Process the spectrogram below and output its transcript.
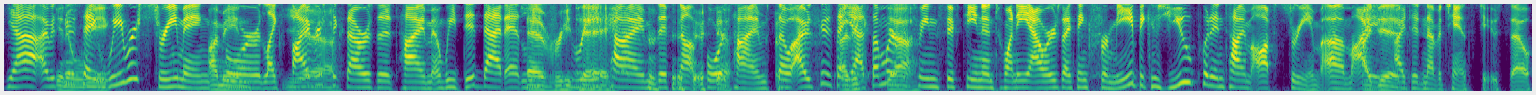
Yeah, I was going to say week. we were streaming I mean, for like five yeah. or six hours at a time, and we did that at least every three day. times, if not four yeah. times. So I was going to say, I yeah, think, somewhere yeah. between fifteen and twenty hours, I think for me, because you put in time off stream. Um, I, I did. I didn't have a chance to. So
